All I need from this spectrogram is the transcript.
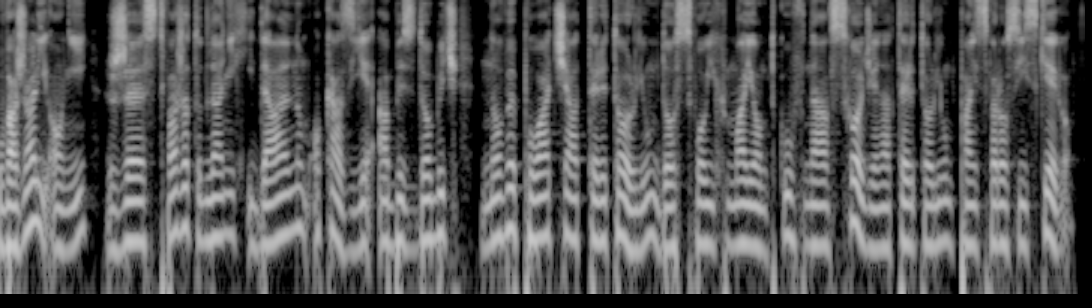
Uważali oni, że stwarza to dla nich idealną okazję, aby zdobyć nowe połacia terytorium do swoich majątków na wschodzie, na terytorium państwa rosyjskiego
